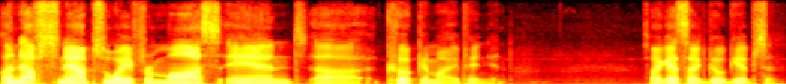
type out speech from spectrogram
enough snaps away from Moss and uh, Cook, in my opinion. So I guess I'd go Gibson.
